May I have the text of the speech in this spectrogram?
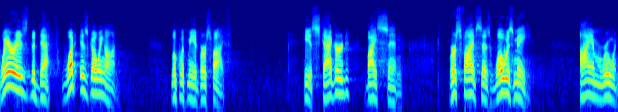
Where is the death? What is going on? Look with me at verse 5. He is staggered by sin. Verse 5 says, Woe is me! I am ruined.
